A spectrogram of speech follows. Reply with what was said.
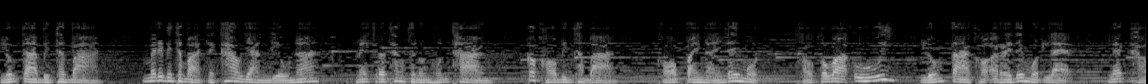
หลวงตาบิณฑบาตไม่ได้บิณฑบาตแต่ข้าวอย่างเดียวนะแม้กระทั่งถนนหนทาง ก็ขอบิณฑบาตขอไปไหนได้หมด เขาก็ว่าอุ้ยหลวงตาขออะไรได้หมดแหละ และเขา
